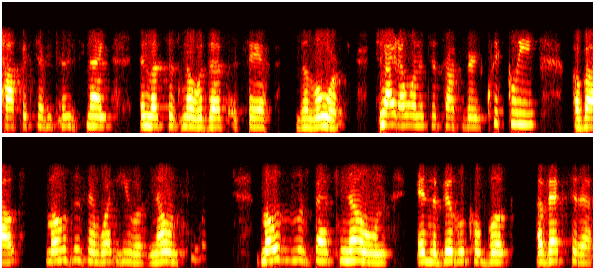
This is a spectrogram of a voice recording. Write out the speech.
topics every Thursday night and lets us know what thus saith the Lord. Tonight, I wanted to talk very quickly about Moses and what he was known for. Moses was best known in the biblical book of Exodus.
